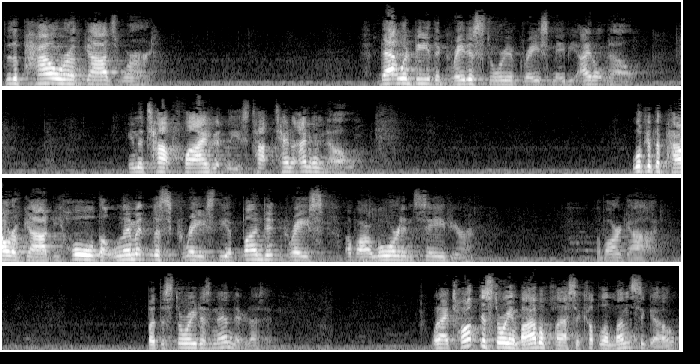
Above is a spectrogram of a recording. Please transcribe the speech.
through the power of God's word. That would be the greatest story of grace, maybe. I don't know. In the top five, at least, top ten, I don't know. Look at the power of God. Behold the limitless grace, the abundant grace of our Lord and Savior, of our God. But the story doesn't end there, does it? When I taught this story in Bible class a couple of months ago,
